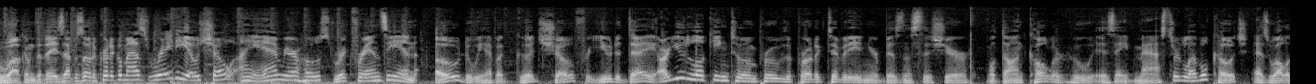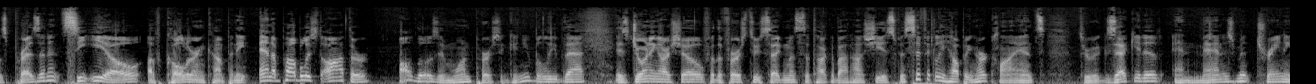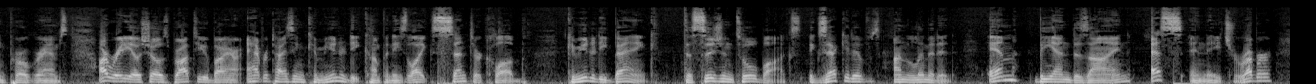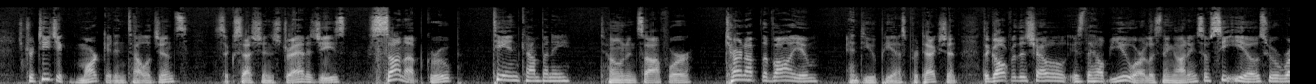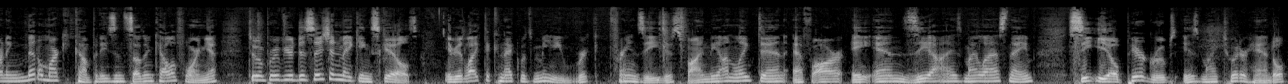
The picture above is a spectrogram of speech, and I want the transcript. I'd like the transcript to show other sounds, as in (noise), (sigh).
Welcome to today's episode of Critical Mass Radio Show. I am your host, Rick Franzi, and oh, do we have a good show for you today. Are you looking to improve the productivity in your business this year? Well, Dawn Kohler, who is a master level coach, as well as president, CEO of Kohler and Company, and a published author, all those in one person. Can you believe that? Is joining our show for the first two segments to talk about how she is specifically helping her clients through executive and management training programs. Our radio show is brought to you by our advertising community companies like Center Club, Community Bank, Decision Toolbox, Executives Unlimited, MBN Design, S&H Rubber, Strategic Market Intelligence, Succession Strategies, SunUp Group, T and Company, Tone and Software, turn up the volume, and UPS protection. The goal for this show is to help you, our listening audience of CEOs who are running middle market companies in Southern California, to improve your decision making skills. If you'd like to connect with me, Rick Franzi, just find me on LinkedIn. F R A N Z I is my last name. CEO Peer Groups is my Twitter handle.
